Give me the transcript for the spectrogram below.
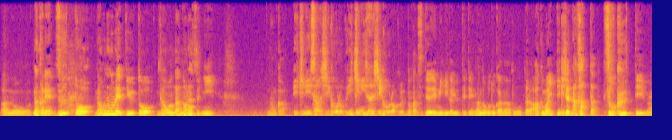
あのなんかねずっと名を名乗れって言うと名を名乗らずになんか12345612345とかっつってエミリーが言ってて何のことかなと思ったら悪魔一匹じゃなかった族っていう、うん。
